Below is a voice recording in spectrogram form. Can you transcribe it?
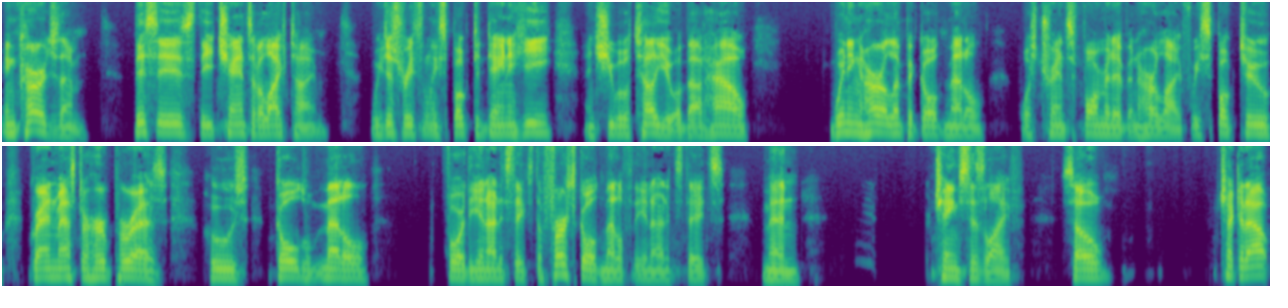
encourage them. This is the chance of a lifetime. We just recently spoke to Dana Hee, and she will tell you about how winning her Olympic gold medal was transformative in her life. We spoke to Grandmaster Herb Perez, whose gold medal for the United States, the first gold medal for the United States men, changed his life. So check it out.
